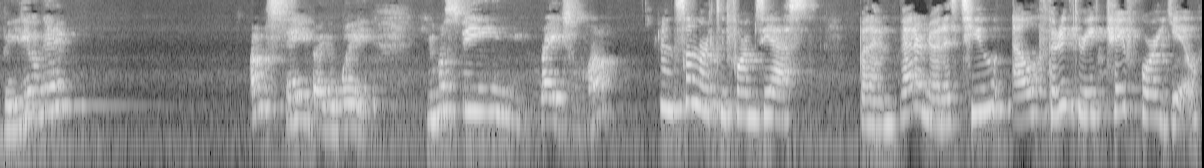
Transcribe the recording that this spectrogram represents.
Video game? I'm saying, by the way, you must be Rachel, huh? In some earthly forms, yes. But I'm better known as TUL33K4U.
